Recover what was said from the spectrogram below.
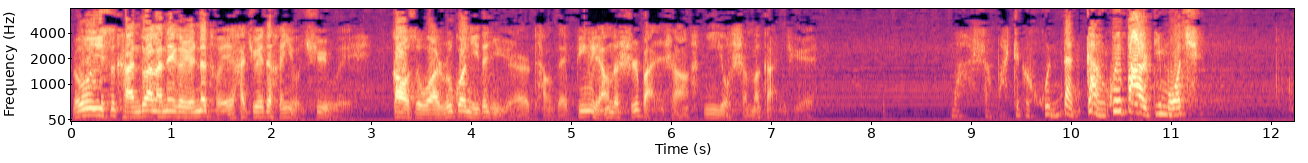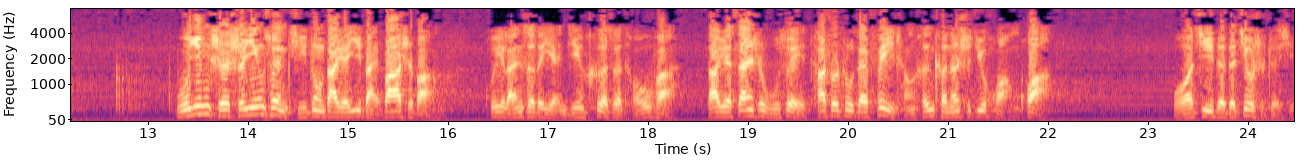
路易斯砍断了那个人的腿，还觉得很有趣味。告诉我，如果你的女儿躺在冰凉的石板上，你有什么感觉？马上把这个混蛋赶回巴尔的摩去。五英尺十英寸，体重大约一百八十磅，灰蓝色的眼睛，褐色头发，大约三十五岁。他说住在费城，很可能是句谎话。我记得的就是这些。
